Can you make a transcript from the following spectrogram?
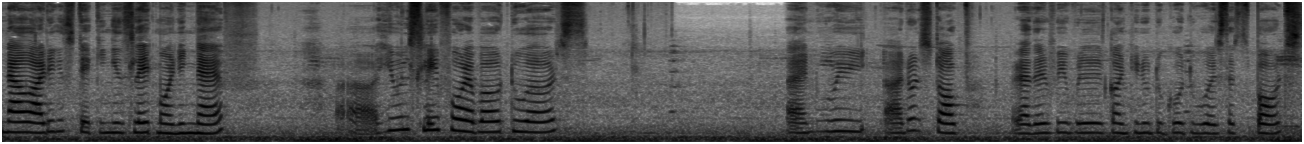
Now Aarik is taking his late morning nap. Uh, he will sleep for about two hours. And we uh, don't stop. Rather, we will continue to go towards the spots.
